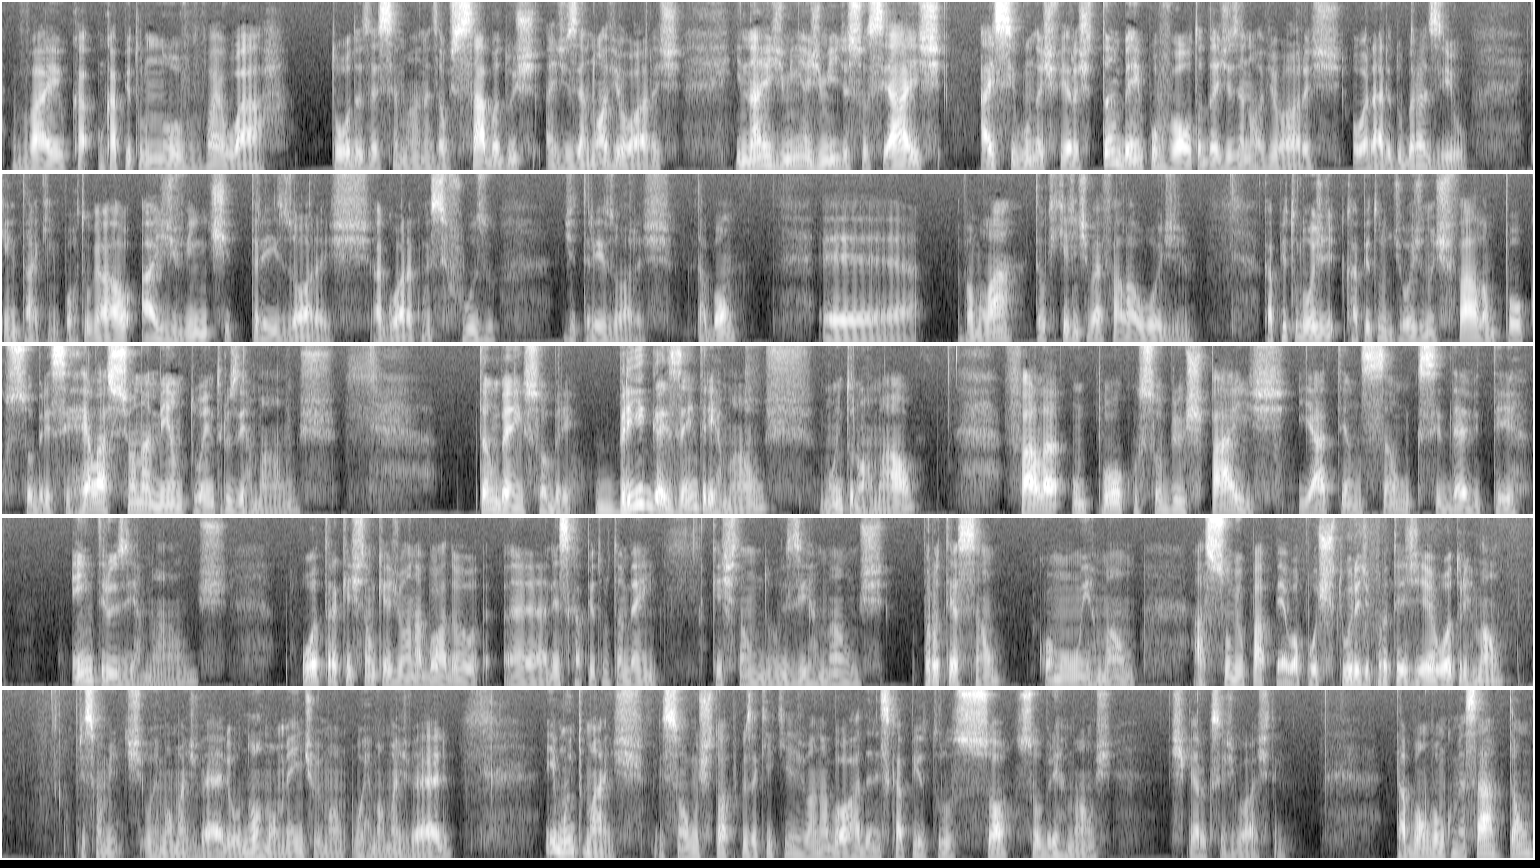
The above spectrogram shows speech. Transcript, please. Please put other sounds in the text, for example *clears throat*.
Vai um capítulo novo vai ao ar todas as semanas aos sábados às 19 horas e nas minhas mídias sociais às segundas-feiras também por volta das 19 horas, horário do Brasil quem está aqui em Portugal, às 23 horas, agora com esse fuso de 3 horas, tá bom? É, vamos lá? Então, o que, que a gente vai falar hoje? O capítulo, hoje, capítulo de hoje nos fala um pouco sobre esse relacionamento entre os irmãos, também sobre brigas entre irmãos, muito normal, fala um pouco sobre os pais e a atenção que se deve ter entre os irmãos. Outra questão que a Joana aborda é, nesse capítulo também, questão dos irmãos, proteção, como um irmão assume o papel, a postura de proteger o outro irmão, principalmente o irmão mais velho, ou normalmente o irmão, o irmão mais velho e muito mais. Esses são alguns tópicos aqui que a Joana aborda nesse capítulo só sobre irmãos. Espero que vocês gostem. Tá bom? Vamos começar? Então,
